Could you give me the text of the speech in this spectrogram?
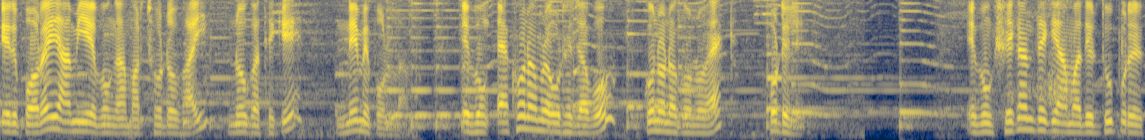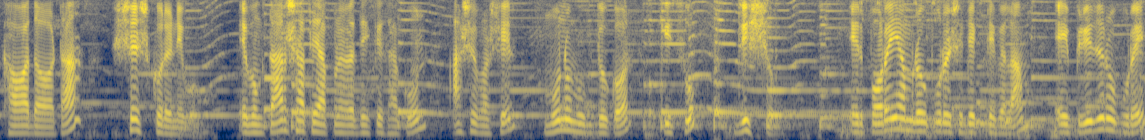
এরপরেই আমি এবং আমার ছোট ভাই নৌকা থেকে নেমে পড়লাম। এবং এখন আমরা উঠে যাব কোনো না কোনো এক হোটেলে। এবং সেখান থেকে আমাদের দুপুরের খাওয়া দাওয়াটা শেষ করে নেব। এবং তার সাথে আপনারা দেখতে থাকুন আশেপাশের মনোমুগ্ধকর কিছু দৃশ্য। এরপরেই আমরা উপরে এসে দেখতে পেলাম এই ব্রিজের উপরে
